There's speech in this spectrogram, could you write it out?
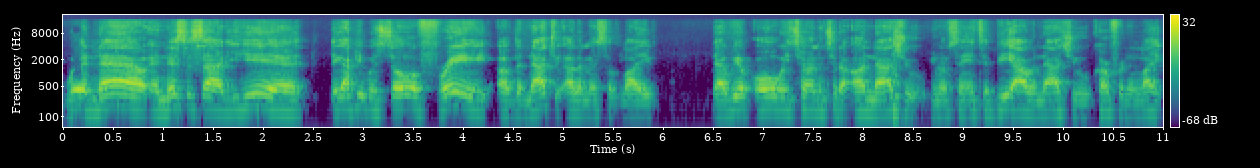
Where now in this society here, they got people so afraid of the natural elements of life that we have always turned into the unnatural, you know what I'm saying? To be our natural comfort in life.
